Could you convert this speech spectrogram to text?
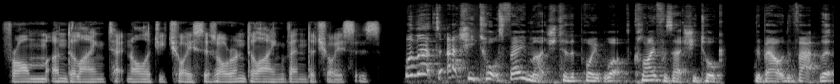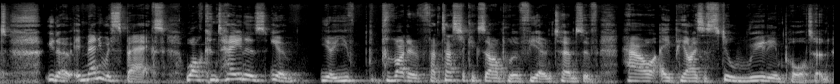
from underlying technology choices or underlying vendor choices. Well, that actually talks very much to the point what Clive was actually talking about the fact that, you know, in many respects, while containers, you know, you know, you've provided a fantastic example of, you know, in terms of how APIs are still really important,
